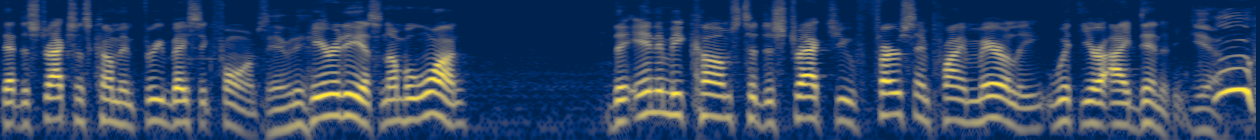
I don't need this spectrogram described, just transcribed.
That distractions come in three basic forms. There it is. Here it is. Number one, the enemy comes to distract you first and primarily with your identity. Yeah. Whew.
